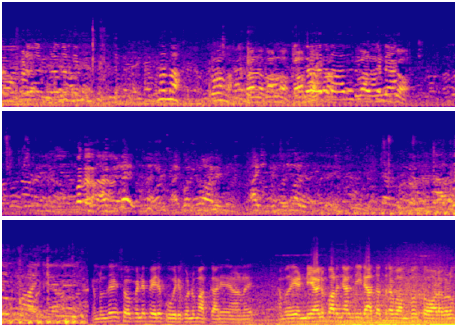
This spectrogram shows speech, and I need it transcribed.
ഇപ്പൊ നമ്മളുടെ ഷോപ്പിന്റെ പേര് കൂരിക്കൊണ്ട് മക്കാനിയാണ് നമ്മൾ എണ്ണിയാലും പറഞ്ഞാൽ തീരാത്തത്ര വമ്പും സോളകളും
